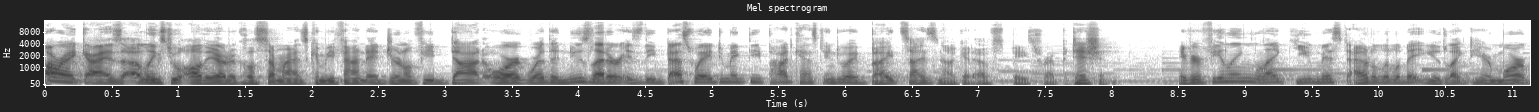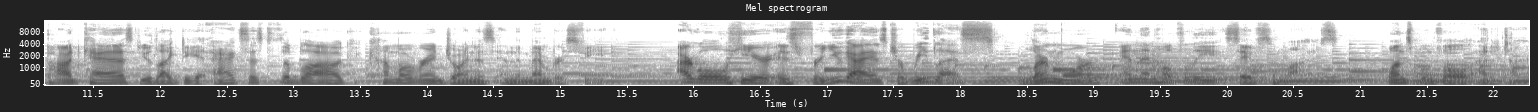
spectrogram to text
All right, guys, uh, links to all the articles summarized can be found at journalfeed.org, where the newsletter is the best way to make the podcast into a bite sized nugget of space repetition. If you're feeling like you missed out a little bit, you'd like to hear more podcasts, you'd like to get access to the blog, come over and join us in the members feed. Our goal here is for you guys to read less, learn more, and then hopefully save some lives, one spoonful at a time.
